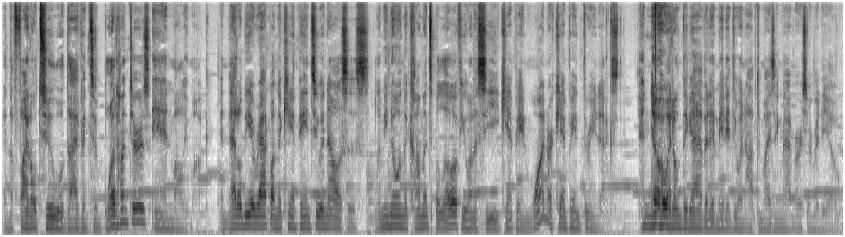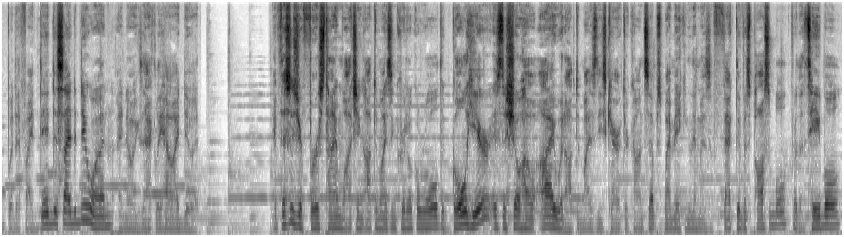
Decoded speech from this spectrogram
And the final two will dive into Blood Hunters and Mollymauk. And that'll be a wrap on the Campaign 2 analysis. Let me know in the comments below if you want to see Campaign 1 or Campaign 3 next. And no, I don't think I have it in me to do an optimizing Matt Mercer video, but if I did decide to do one, I know exactly how I'd do it. If this is your first time watching Optimizing Critical Role, the goal here is to show how I would optimize these character concepts by making them as effective as possible for the table,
